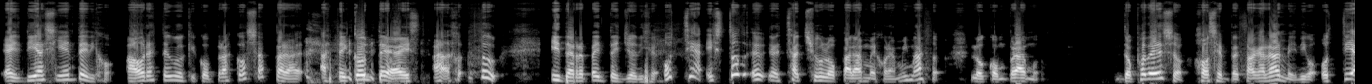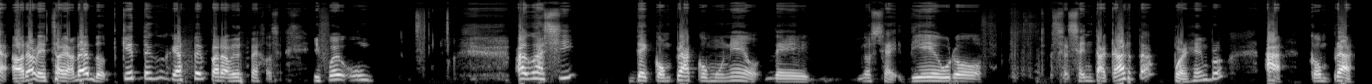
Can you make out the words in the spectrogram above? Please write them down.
el día siguiente dijo, ahora tengo que comprar cosas para hacer conte a, est- a Zu. Y de repente yo dije, hostia, esto eh, está chulo para mejorar mi mazo. Lo compramos. Después de eso, José empezó a ganarme. Digo, hostia, ahora me está ganando. ¿Qué tengo que hacer para vencer a José? Y fue un. Algo así de comprar comuneo de, no sé, 10 euros, 60 cartas, por ejemplo, a comprar,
